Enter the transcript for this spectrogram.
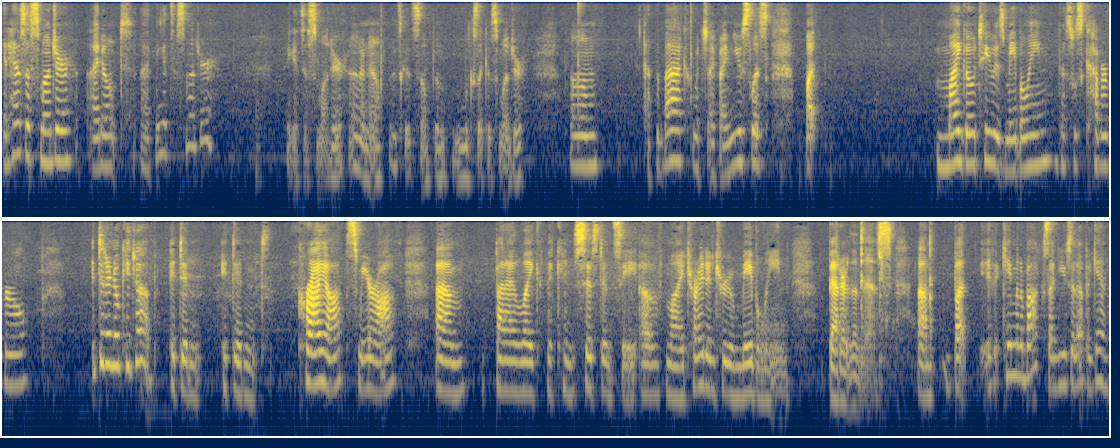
It has a smudger. I don't, I think it's a smudger. I think it's a smudger. I don't know. It's got something. Looks like a smudger. Um, at the back, which I find useless, but my go-to is Maybelline. This was CoverGirl. It did an okay job. It didn't, it didn't cry off, smear off, um, but I like the consistency of my tried and true Maybelline better than this. Um, but if it came in a box, I'd use it up again.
